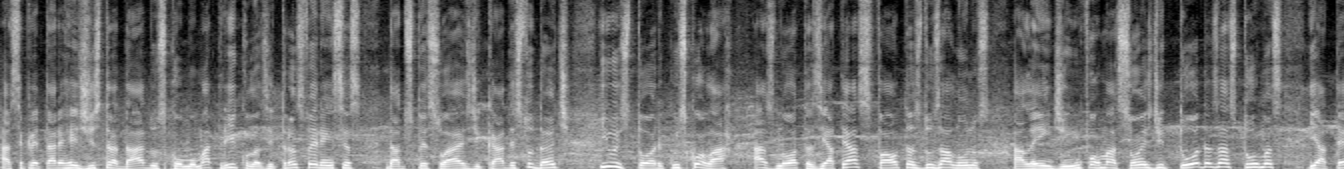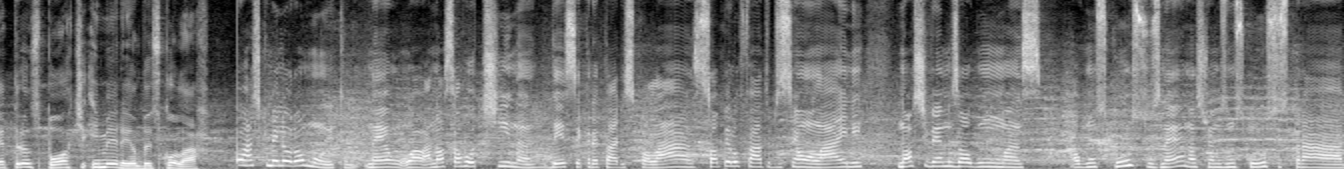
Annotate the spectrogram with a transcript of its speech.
a secretária registra dados como matrículas e transferências, dados pessoais de cada estudante e o histórico escolar, as notas e até as faltas dos alunos, além de informações de todas as turmas e até transporte e merenda escolar. Eu acho que melhorou muito, né? A nossa rotina de secretário escolar, só pelo fato de ser online, nós tivemos algumas, alguns cursos, né? Nós tivemos uns cursos para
